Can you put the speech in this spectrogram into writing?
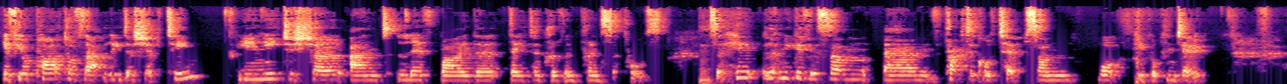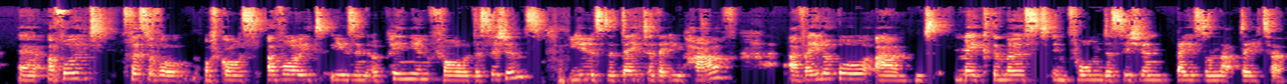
If you're part of that leadership team, you need to show and live by the data driven principles. Mm. So here, let me give you some um, practical tips on what people can do. Uh, avoid, first of all, of course, avoid using opinion for decisions. Hmm. Use the data that you have available and make the most informed decision based on that data.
